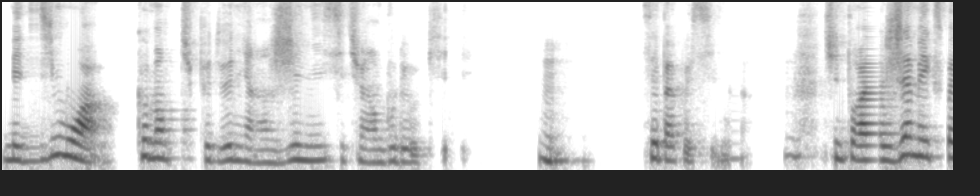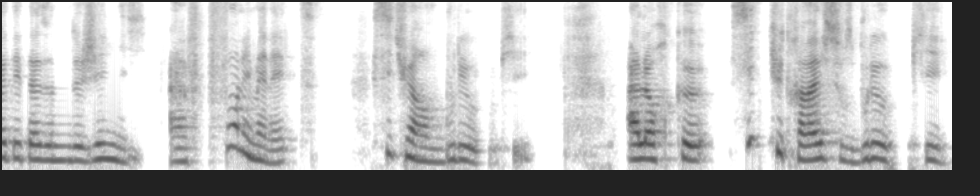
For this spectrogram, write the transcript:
Mais dis-moi, comment tu peux devenir un génie si tu as un boulet au pied? Mm. C'est pas possible. Mm. Tu ne pourras jamais exploiter ta zone de génie à fond les manettes si tu as un boulet au pied. Alors que si tu travailles sur ce boulet au pied,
